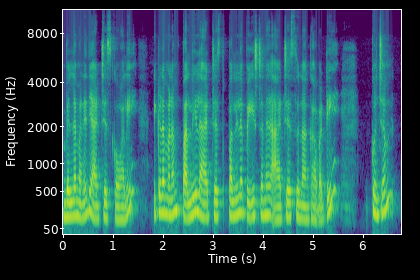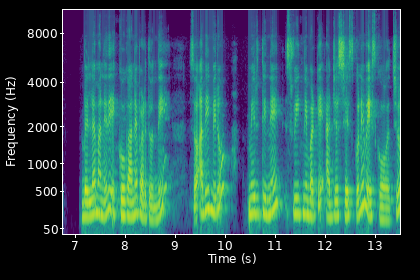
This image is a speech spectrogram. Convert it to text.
బెల్లం అనేది యాడ్ చేసుకోవాలి. ఇక్కడ మనం పల్లీలు యాడ్ చేస్తూ పల్లీల పేస్ట్ అనేది యాడ్ చేస్తున్నాం కాబట్టి కొంచెం బెల్లం అనేది ఎక్కువగానే పడుతుంది. సో అది మీరు మీరు తినే స్వీట్ని బట్టి అడ్జస్ట్ చేసుకొని వేసుకోవచ్చు.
